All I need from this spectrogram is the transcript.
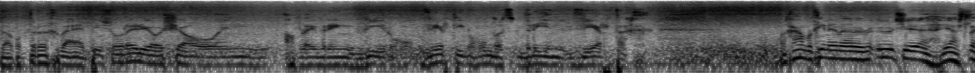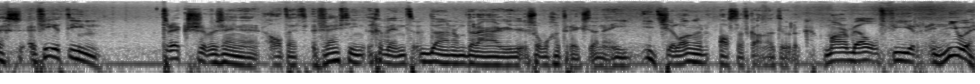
Welkom terug bij Peaceful Radio Show in aflevering 1443. We gaan beginnen met een uurtje, ja slechts 14 tracks. We zijn er altijd 15 gewend. Daarom draaien we sommige tracks dan ietsje langer, als dat kan natuurlijk. Maar wel vier nieuwe.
